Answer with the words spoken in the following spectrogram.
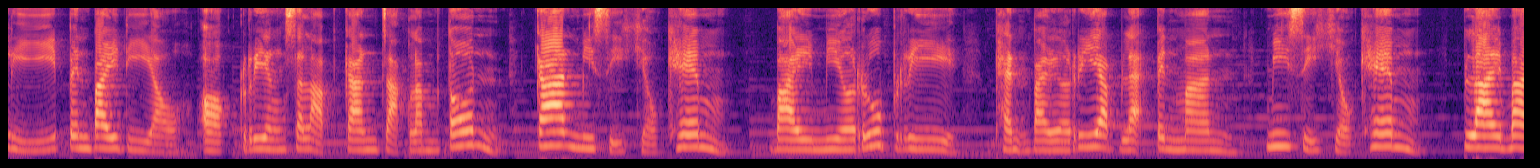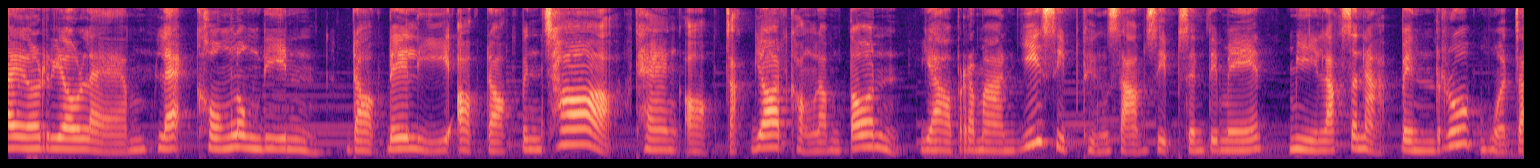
หลีเป็นใบเดี่ยว ออกเรียงสลับกันจากลำต้น ก้านมีสีเขียวเข้ม ใบมีรูปรี แผ่นใบเรียบและเป็นมัน มีสีเขียวเข้ม ปลายใบเรียวแหลมและโค้งลงดิน ดอกเดหลีออกดอกเป็นช่อ แทงออกจากยอดของลำต้น ยาวประมาณ 20-30 เซนติเมตร มีลักษณะเป็นรูปหัวใจ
